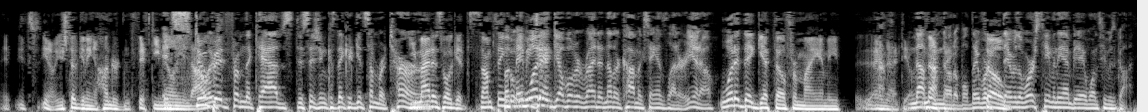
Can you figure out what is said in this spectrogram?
It's, you know, you're still getting 150 million It's dollars. stupid from the Cavs decision because they could get some return. You might as well get something. but maybe what Dan Gilbert would write another Comic Sans letter, you know. what did they get though from Miami in that deal? Nothing, notable. They were, So- they were the worst team in the NBA once he was gone.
